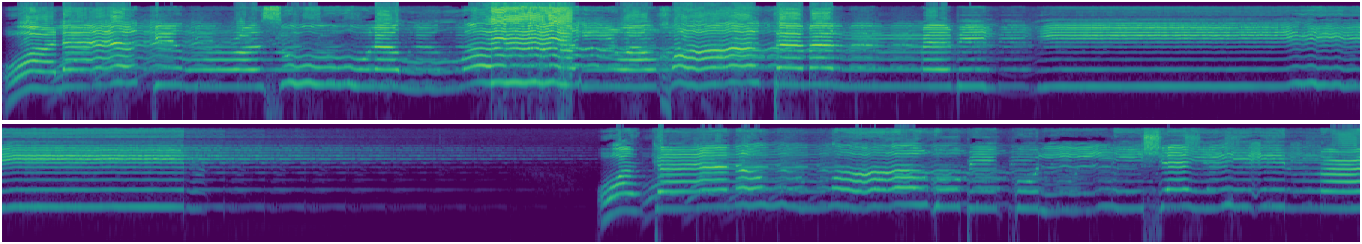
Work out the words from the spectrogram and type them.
ولكن رسول الله وخاتم النبيين وكان الله بكل شيء عليما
